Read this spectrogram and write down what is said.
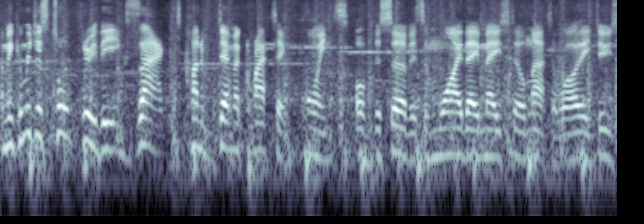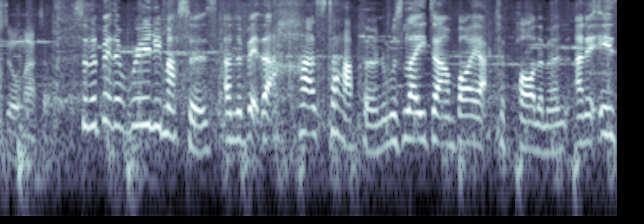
I mean, can we just talk through the exact kind of democratic points of the service and why they may still matter, why they do still matter? So the bit that really matters and the bit that has to happen was laid down by Act of Parliament, and it is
